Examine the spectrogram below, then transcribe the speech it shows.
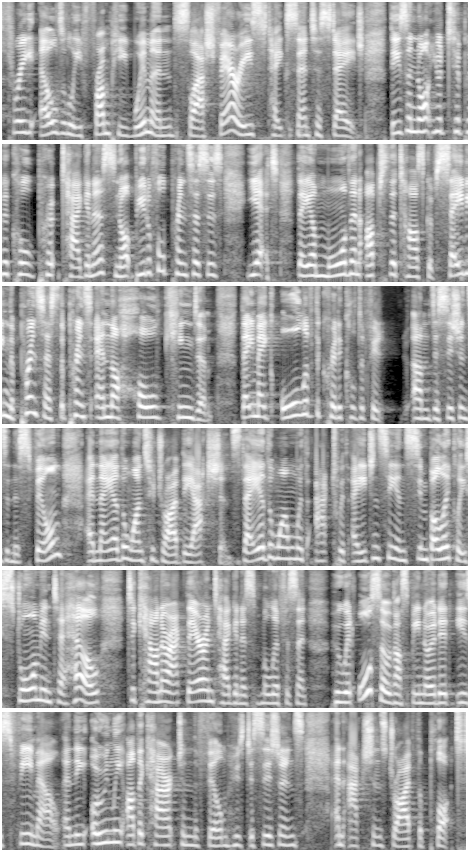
Three elderly, frumpy women slash fairies, take center stage. These are not your typical protagonists, not beautiful princesses, yet they are more than up to the task of saving the princess, the prince, and the whole kingdom. They make all of the critical defi- um, decisions in this film, and they are the ones who drive the actions. They are the one with act with agency and symbolically storm into hell to counteract their antagonist Maleficent, who it also must be noted is female and the only other character in the film whose decisions and actions drive the plot.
